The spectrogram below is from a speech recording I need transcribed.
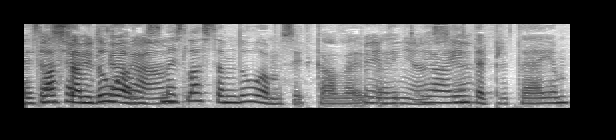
Mēs lasām domas, garām. mēs lasām domas it kā, vai, Pēdiņās, vai jā, jā. interpretējam.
